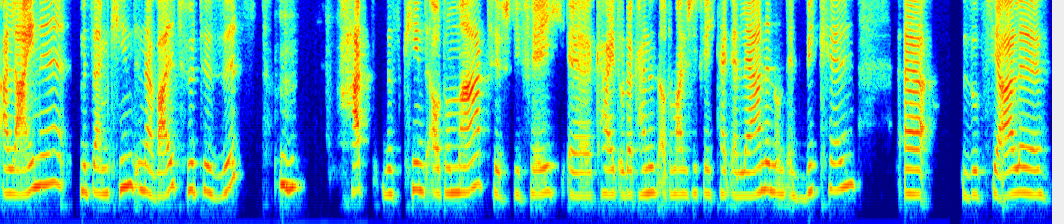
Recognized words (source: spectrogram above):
alleine mit seinem Kind in der Waldhütte sitzt, mhm. hat das Kind automatisch die Fähigkeit oder kann es automatisch die Fähigkeit erlernen und entwickeln, äh, soziale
